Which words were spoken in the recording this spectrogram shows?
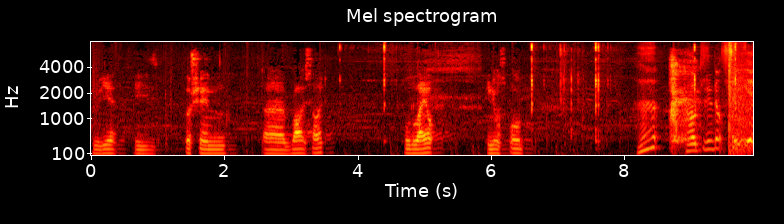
Yeah, he's pushing uh, right side. All the way up. In your spawn. Huh? How did he not see you?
